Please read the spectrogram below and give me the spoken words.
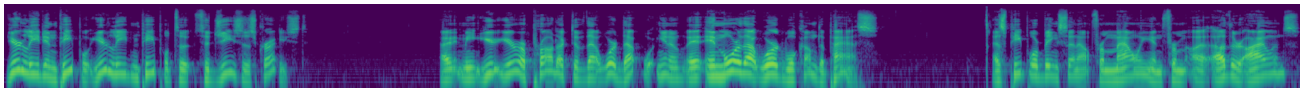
You're leading people. You're leading people to, to Jesus Christ. I mean, you're, you're a product of that word. That you know, and, and more of that word will come to pass. As people are being sent out from Maui and from uh, other islands,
